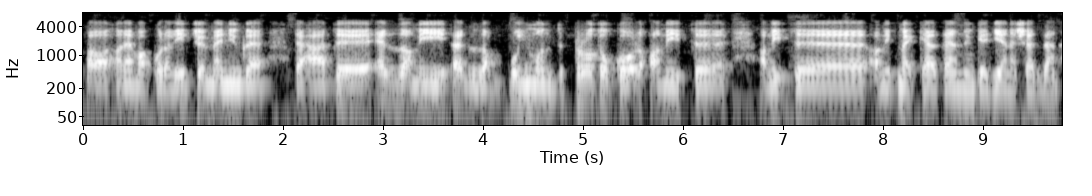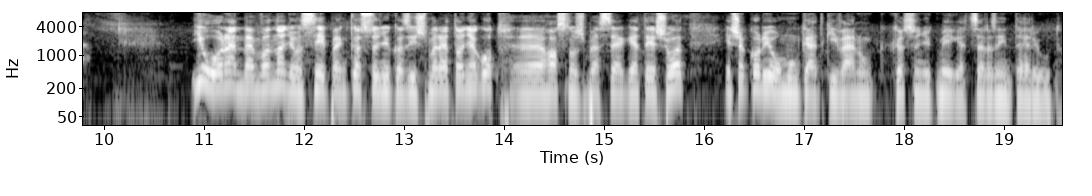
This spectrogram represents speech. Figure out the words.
a, hanem akkor a lépcsőn menjünk le. Tehát ez az, ami, ez az a úgymond protokoll, amit, amit, amit meg kell tennünk egy ilyen esetben. Jó, rendben van, nagyon szépen köszönjük az ismeretanyagot, eh, hasznos beszélgetés volt, és akkor jó munkát kívánunk, köszönjük még egyszer az interjút.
